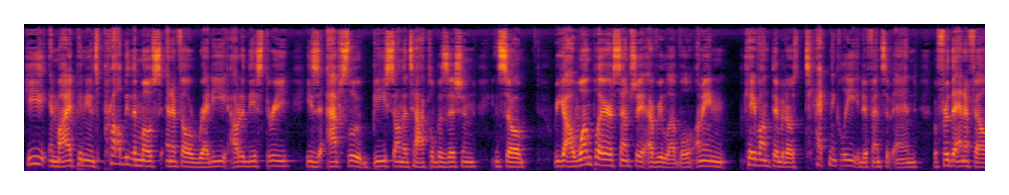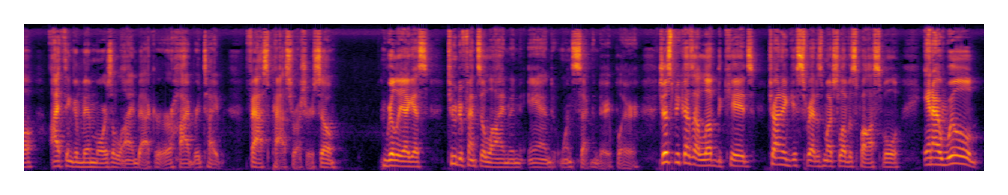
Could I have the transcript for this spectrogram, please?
He, in my opinion, is probably the most NFL ready out of these three. He's an absolute beast on the tackle position. And so we got one player essentially at every level. I mean, Kayvon Thibodeaux is technically a defensive end, but for the NFL, I think of him more as a linebacker or a hybrid type fast pass rusher. So really, I guess two defensive linemen, and one secondary player. Just because I love the kids, trying to get spread as much love as possible. And I will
